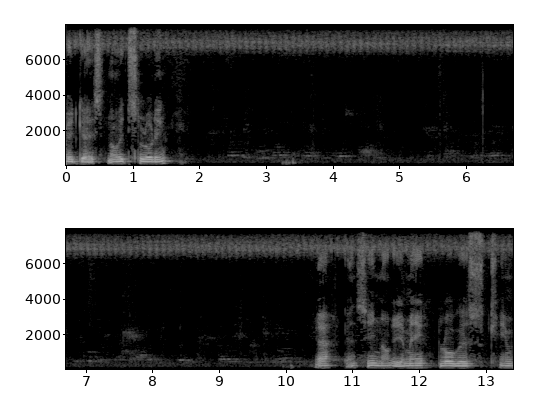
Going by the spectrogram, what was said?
wait guys. Now it's loading. Yeah you can see now MI logos came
